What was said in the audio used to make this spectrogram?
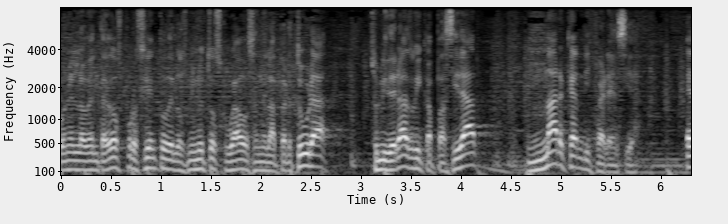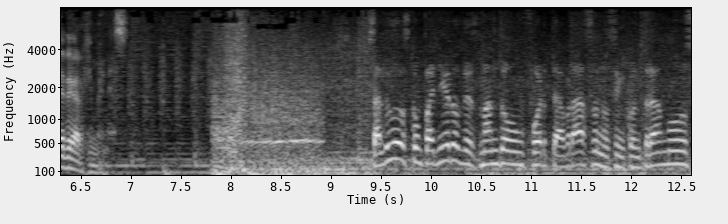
con el 92% de los minutos jugados en la apertura. Su liderazgo y capacidad marcan diferencia. Edgar Jiménez. Saludos compañeros, les mando un fuerte abrazo. Nos encontramos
